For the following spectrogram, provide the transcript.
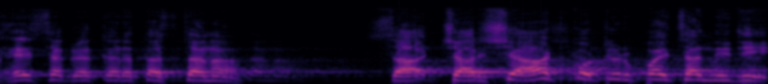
हे सगळं करत असताना सा चारशे आठ कोटी रुपयाचा निधी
